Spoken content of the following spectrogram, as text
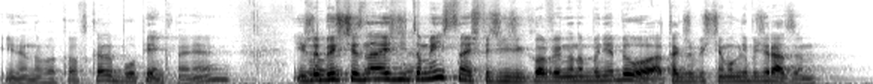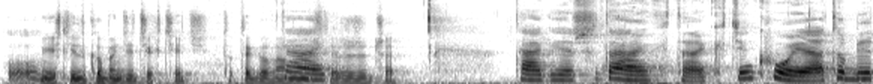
Ida Nowakowska, to było piękne, nie? I żebyście znaleźli to miejsce na świecie gdziekolwiek ono by nie było, a tak, żebyście mogli być razem, jeśli tylko będziecie chcieć. To tego Wam Tak. myślę, że życzę. Tak, wiesz, tak, tak. Dziękuję. A tobie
